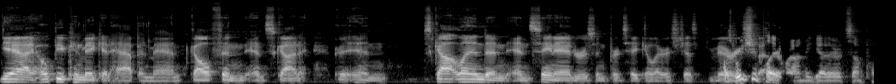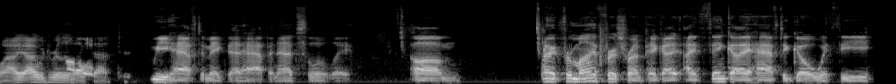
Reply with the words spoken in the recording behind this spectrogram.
Yeah, I hope you can make it happen, man. Golf and and Scott in Scotland and and St Andrews in particular is just very. we should special. play around together at some point. I, I would really oh, like that too. We have to make that happen. Absolutely. Um, all right, for my first round pick, I, I think I have to go with the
